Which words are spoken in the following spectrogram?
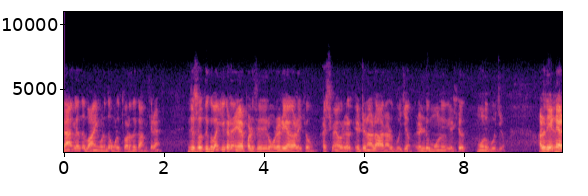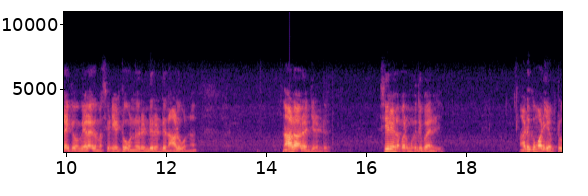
பேங்க்லேருந்து வாங்கி கொண்டு வந்து உங்களுக்கு திறந்து காமிக்கிறேன். இந்த சொத்துக்கு வங்கி கடன் ஏற்பாடு செய்திடும். உடனடியாக அழைக்கும் லட்சுமி அவர்கள் எட்டு நாலு ஆறு நாலு பூஜ்ஜியம். ரெண்டு மூணு எட்டு மூணு பூஜ்ஜியம். அல்லது எண்ணெய் அழைக்கவும் வேலாயுத மசிவன் எட்டு ஒன்று ரெண்டு ரெண்டு நாலு ஒன்று நாலு ஆறு அஞ்சு ரெண்டு. சீரியல் நம்பர் முந்நூற்றி பதினஞ்சு. அடுக்குமாடி எஃப் டூ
